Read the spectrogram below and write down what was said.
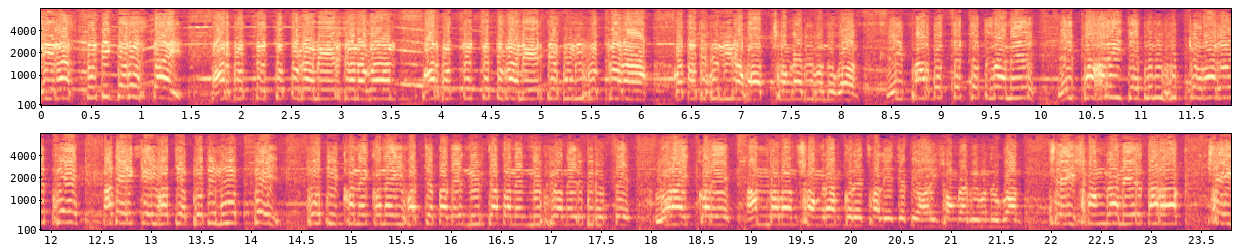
এই রাজনৈতিক ব্যবস্থায় পার্বত্য চট্টগ্রামের জনগণ, পার্বত্য চট্টগ্রামের যে ভূমিপুত্ররা, কতটুকু নিরাপদ সংগ্রামী বন্ধুগণ, এই পার্বত্য চট্টগ্রামের এই পাহাড়ি যে ভূমিপুত্ররা রয়েছে তাদেরকেই হচ্ছে প্রতি মুহূর্তেই, প্রতি ক্ষণে ক্ষণেই হচ্ছে তাদের নির্যাতনের নিপীড়নের বিরুদ্ধে লড়াই করে, আন্দোলন সংগ্রাম করে চালিয়ে যেতে হয় সংগ্রামী বন্ধুগণ। সেই সংগ্রামের দ্বারক, সেই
